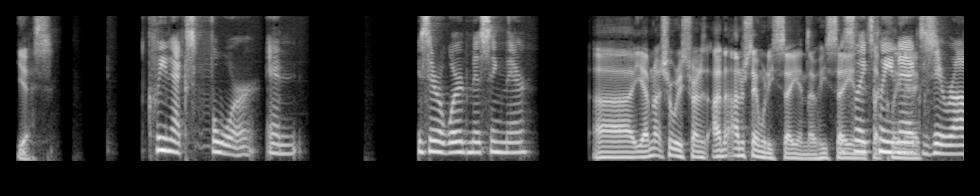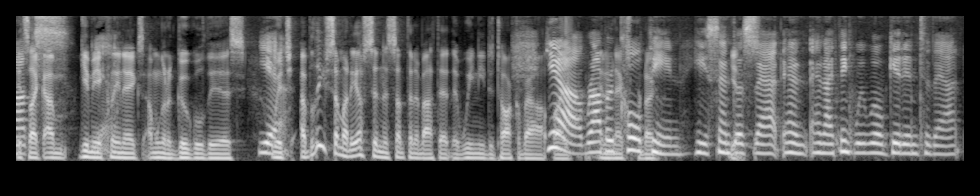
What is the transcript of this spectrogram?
Yes. Kleenex 4 and is there a word missing there? Uh, yeah, I'm not sure what he's trying to. I understand what he's saying though. He's saying it's like Kleenex, Xerox. It's like, um, give me Yeah. a Kleenex. I'm going to Google this. Yeah. Which I believe somebody else sent us something about that that we need to talk about. Yeah, like, Robert Colpine. He sent us that, and, and I think we will get into that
